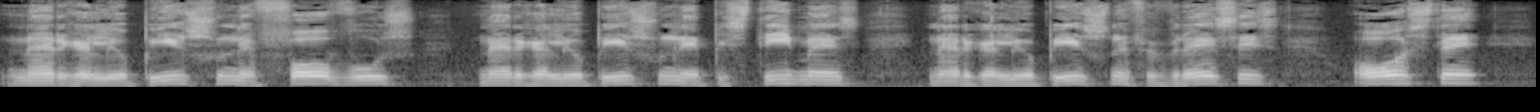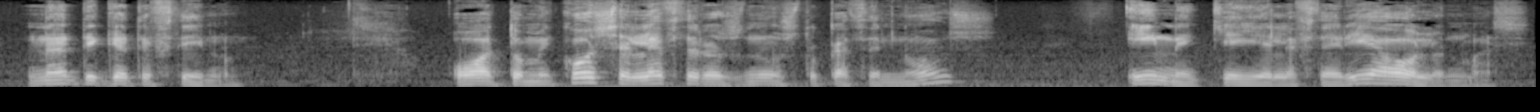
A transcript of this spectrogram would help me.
να εργαλειοποιήσουν φόβους, να εργαλειοποιήσουν επιστήμες, να εργαλειοποιήσουν εφευρέσεις, ώστε να την κατευθύνουν. Ο ατομικός ελεύθερος νους του καθενός είναι και η ελευθερία όλων μας.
